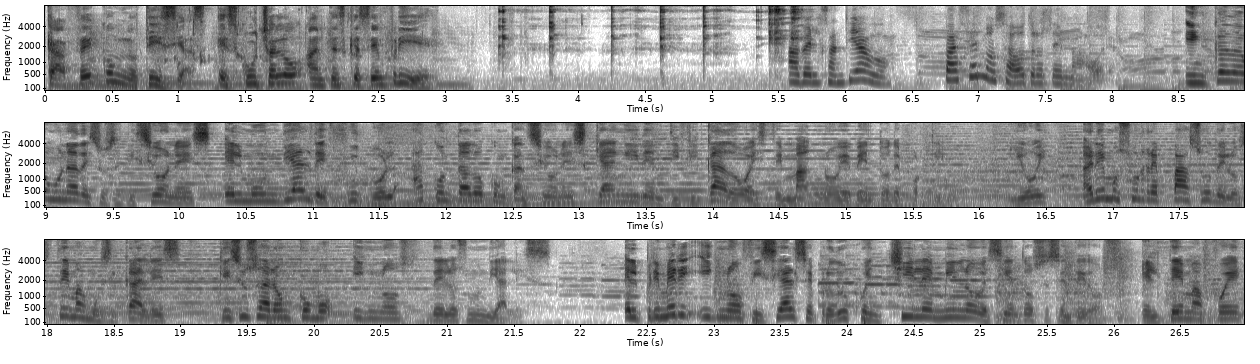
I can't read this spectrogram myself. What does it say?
Café con noticias. Escúchalo antes que se enfríe. Abel Santiago, pasemos a otro tema ahora. En cada una de sus ediciones, el Mundial de Fútbol ha contado con canciones que han identificado a este magno evento deportivo. Y hoy haremos un repaso de los temas musicales que se usaron como himnos de los mundiales. El primer himno oficial se produjo en Chile en 1962. El tema fue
